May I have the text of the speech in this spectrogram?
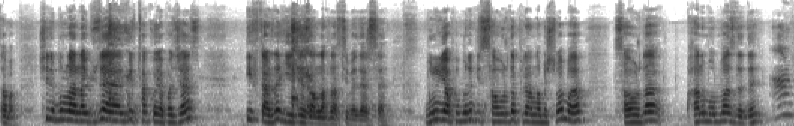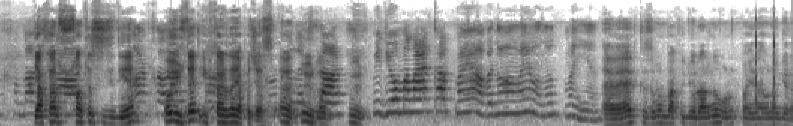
Tamam. Şimdi bunlarla güzel bir taco yapacağız. İftarda yiyeceğiz Allah nasip ederse. Bunun yapımını biz sahurda planlamıştım ama sahurda hanım olmaz dedi. Yakar susatır sizi diye. O yüzden iftarda yapacağız. Evet buyur lan. Buyur. Videoma like atmayı, abone olmayı unutmayın. Evet kızımın bak videolarını unutmayın ha, ona göre.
